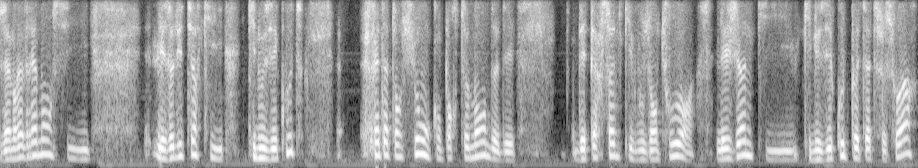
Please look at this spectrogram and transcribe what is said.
j'aimerais vraiment si les auditeurs qui, qui nous écoutent, faites attention au comportement de, des, des personnes qui vous entourent, les jeunes qui, qui nous écoutent peut-être ce soir.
